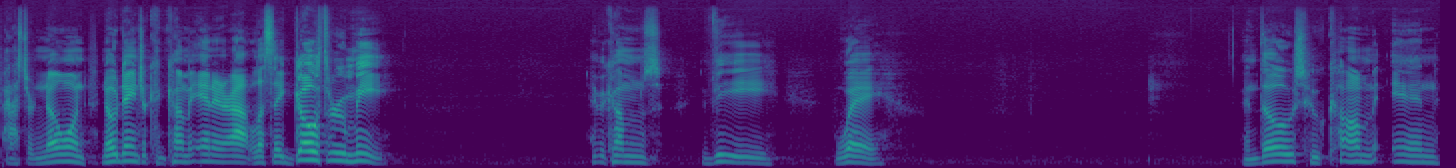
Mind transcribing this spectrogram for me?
pastor. No one, no danger can come in or out unless they go through me. He becomes the way. And those who come in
